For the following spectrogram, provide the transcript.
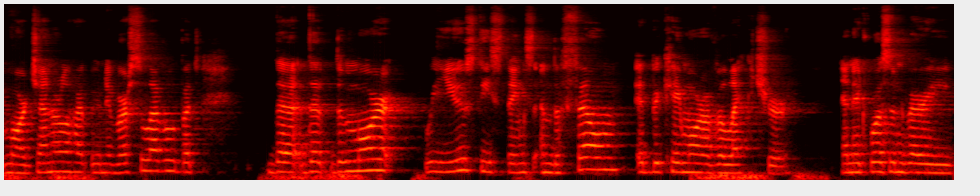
more general, high, universal level. But the, the the more we used these things in the film, it became more of a lecture, and it wasn't very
